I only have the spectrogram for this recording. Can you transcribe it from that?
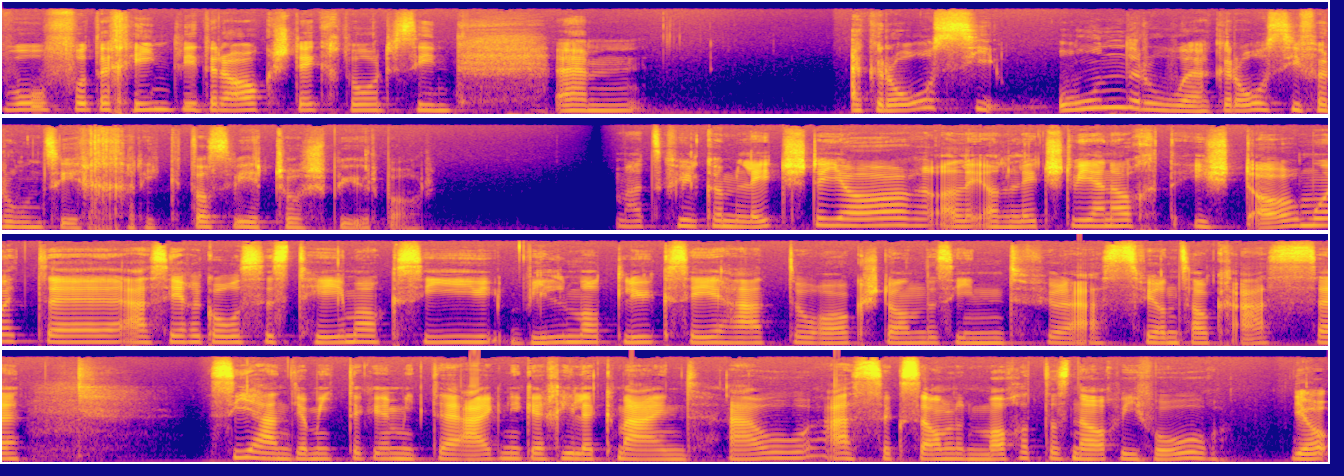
die von den Kindern wieder angesteckt worden sind. Ähm, eine grosse Unruhe, eine grosse Verunsicherung, das wird schon spürbar. Man hat das Gefühl, im letzten Jahr, an der letzten Weihnacht, war die Armut äh, ein sehr grosses Thema gewesen, weil man die Leute gesehen hat, die angestanden sind für, Essen, für einen Sack Essen. Sie haben ja mit der, mit der eigenen Gemeinde auch Essen gesammelt und machen das nach wie vor. Ja,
